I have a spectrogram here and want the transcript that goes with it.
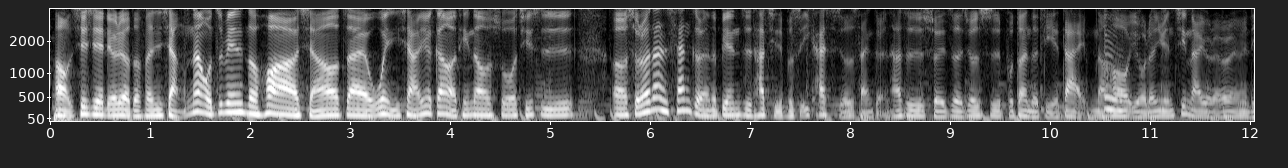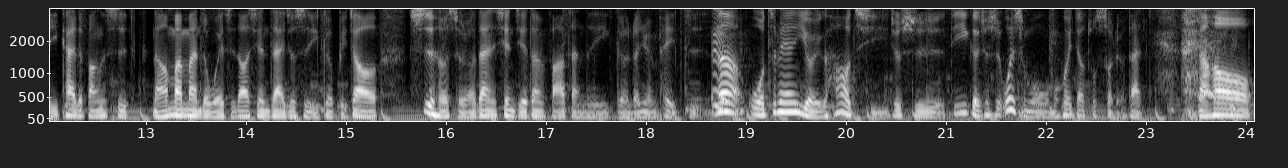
好，谢谢柳柳的分享。那我这边的话，想要再问一下，因为刚好听到说，其实呃，手榴弹三个人的编制，它其实不是一开始就是三个人，它是随着就是不断的迭代，然后有了。人员进来，有人员离开的方式，然后慢慢的维持到现在，就是一个比较适合手榴弹现阶段发展的一个人员配置。那我这边有一个好奇，就是第一个就是为什么我们会叫做手榴弹？然后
